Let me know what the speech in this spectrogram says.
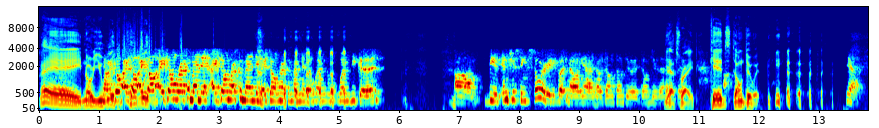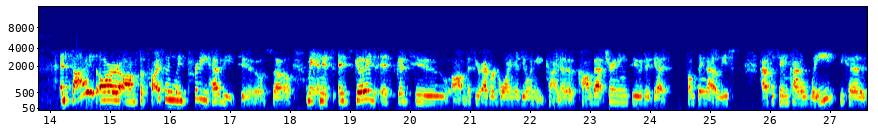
Hey, no, you no, I don't, I don't, I don't. I don't recommend it. I don't recommend it. I don't recommend it. It wouldn't, wouldn't be good. Um, be an interesting story, but no, yeah, no, don't, don't do it. Don't do that. Yeah, that's there. right. Kids, don't do it. Yeah, and sais are um, surprisingly pretty heavy too. So I mean, and it's it's good. It's good to um, if you're ever going to do any kind of combat training too to get something that at least has the same kind of weight because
